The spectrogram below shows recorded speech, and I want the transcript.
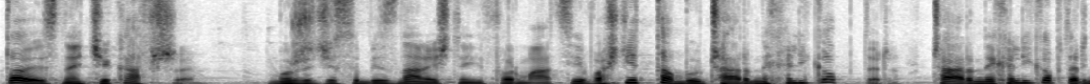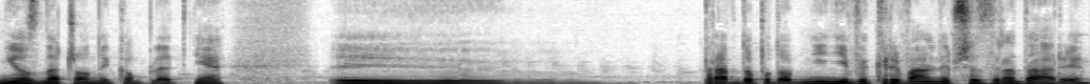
To jest najciekawsze. Możecie sobie znaleźć te informacje. Właśnie to był czarny helikopter. Czarny helikopter, nieoznaczony kompletnie, yy, prawdopodobnie niewykrywalny przez radary,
